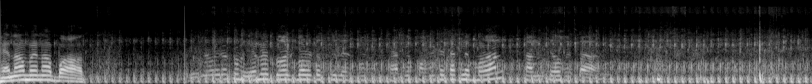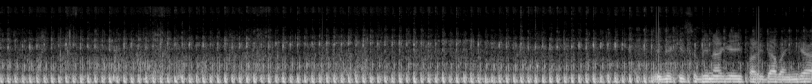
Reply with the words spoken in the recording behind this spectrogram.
হেনা মেনা বাদ। দশ বারোটা পকেটে থাকলে মাল কালকে হবে তার? এই যে কিছুদিন আগে এই পাড়িটা ভাঙ্গা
